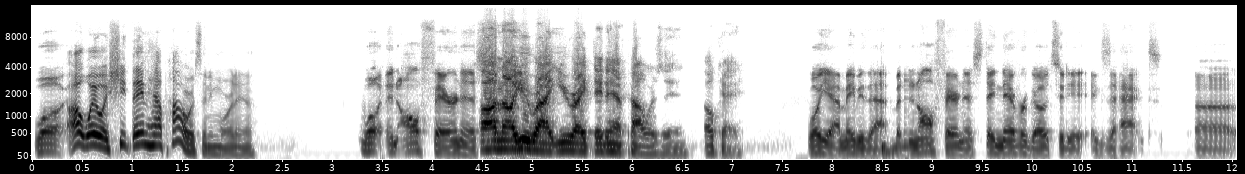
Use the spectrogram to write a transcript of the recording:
Well, Oh wait, wait, she they didn't have powers anymore then. Well, in all fairness, Oh no, you're right. You're right. They didn't have powers in. Okay. Well, yeah, maybe that. But in all fairness, they never go to the exact uh,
